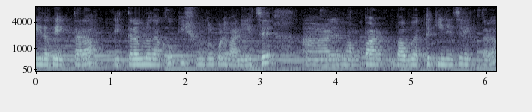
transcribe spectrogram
এই দেখো একতারা, একতারাগুলো দেখো কি সুন্দর করে বানিয়েছে। আর মাম্পার বাবু একটা কিনেছে একতারা।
